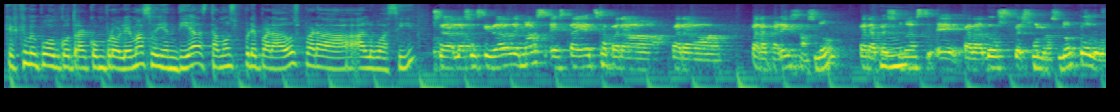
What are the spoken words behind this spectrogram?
¿crees que me puedo encontrar con problemas hoy en día? ¿Estamos preparados para algo así? O sea, la sociedad además está hecha para, para, para parejas, ¿no? Para personas, eh, para dos personas, ¿no? Todo.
